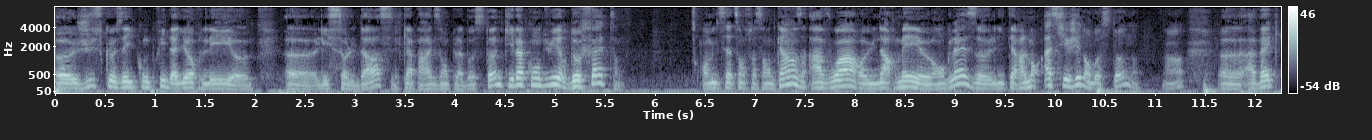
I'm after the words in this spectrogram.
euh, jusque et y compris d'ailleurs les, euh, les soldats, c'est le cas par exemple à Boston, qui va conduire de fait en 1775 à avoir une armée anglaise littéralement assiégée dans Boston, hein, avec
